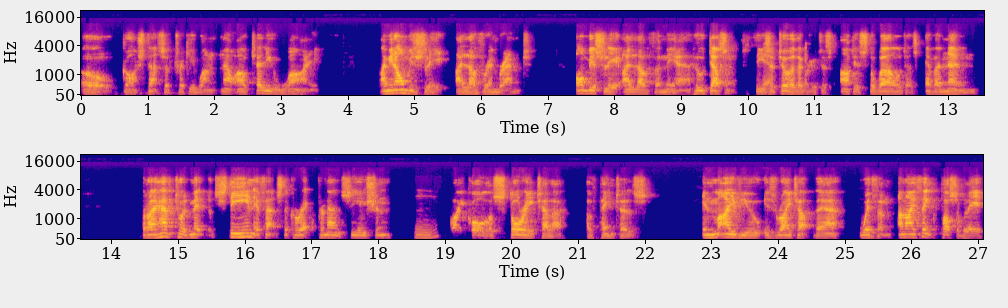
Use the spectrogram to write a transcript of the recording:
Oh, gosh, that's a tricky one. Now, I'll tell you why. I mean, obviously, I love Rembrandt. Obviously, I love Vermeer. Who doesn't? These yeah. are two of the greatest artists the world has ever known. But I have to admit that Steen, if that's the correct pronunciation, mm. I call the storyteller of painters, in my view, is right up there with them. And I think possibly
